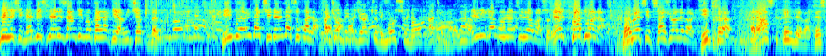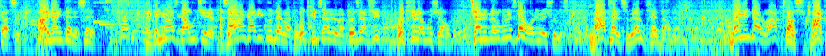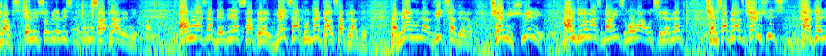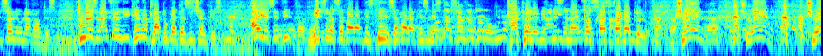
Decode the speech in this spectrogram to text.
თბილისში ნებისმიერი ზანგი მოქალაქეა ვინც შეხვდება? ინდოელი და ჩინელი და სულ ყველა. აჩონდი ბიჭო არ წუდი მოსვენე რა თქმა ივიღე მონაწილეობასო ეს თქვა თუ არა? მომეცით საშუალება გითხრათ რას გპირდებათ ეს კაცი? არ გაინტერესებს იმას დაუჭირეთ. ძალიან გაგიკვირდებათ 4 წევრი ვართ ოჯახში 4-ვე მუშაობ. ჩემი მეუღლეც და ორივე შვილიც ნათელს ვერ ვხედავ მე მინდა რომ აქ ყავს აქ ყავს ჩემი მშობლების საფლავები. აბუას და ბებიას საფლავი. მეც აქ უნდა დავსაფლავდე. და მე უნდა ვიცოდე რომ ჩემი შვილი აღდგომას მაინც მოვა აუცილებლად ჩემ საფლავს ჩემი შვილს ქართველი ცოლი უნდა ყავდეს. თუ ეს რაჭველი იქნება თლათ უკეთესი ჩემთვის. აი ესეთი ვიწრო სეპარატისტი სეპარატიზმის საქართველოს უნდა. ქართველებისთვის უნდა იყოს საქართველოს ჩვენ ჩვენ ჩვენ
